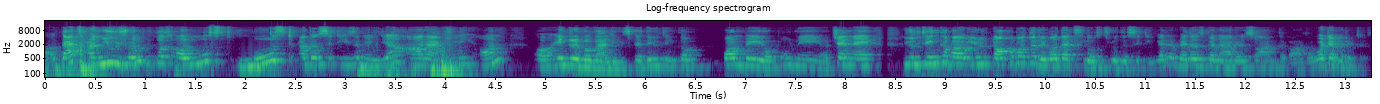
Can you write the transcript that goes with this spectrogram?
uh, that's unusual because almost most other cities in India are actually on uh, in river valleys. Whether you think of Bombay or Pune or Chennai, you'll think about you'll talk about the river that flows through the city, whether, whether it's Benares or Ahmedabad or whatever it is.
